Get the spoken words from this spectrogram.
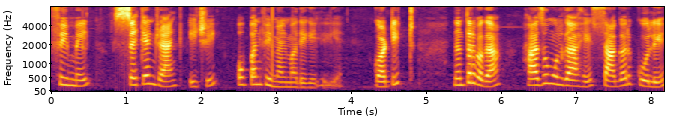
फिमेल सेकंड रँक हिची ओपन फिमेलमध्ये गेलेली आहे. गॉट इट नंतर बघा हा जो मुलगा आहे सागर कोले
